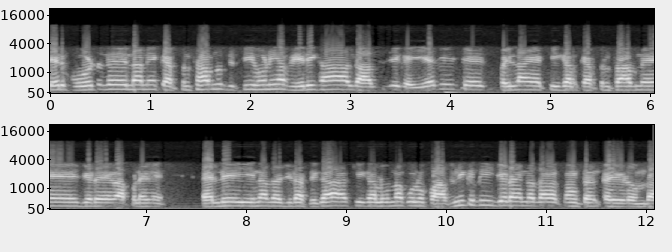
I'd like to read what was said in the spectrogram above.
ਇਹ ਰਿਪੋਰਟ ਦੇ ਇਹਨਾਂ ਨੇ ਕੈਪਟਨ ਸਾਹਿਬ ਨੂੰ ਦਿੱਤੀ ਹੋਣੀ ਆ ਫੇਰ ਹੀ ਗਾਂ ਅਦਾਲਤ 'ਚ ਗਈ ਹੈ ਜੀ ਜੇ ਪਹਿਲਾਂ ਇਹ ਕੀ ਗੱਲ ਕੈਪਟਨ ਸਾਹਿਬ ਨੇ ਜਿਹੜੇ ਆਪਣੇ ਪਹਿਲੇ ਇਹਨਾਂ ਦਾ ਜਿਹੜਾ ਸੀਗਾ, ਕੀ ਗੱਲ ਉਹਨਾਂ ਕੋਲੋਂ ਪਾਸ ਨਹੀਂ ਕੀਤੀ ਜਿਹੜਾ ਇਹਨਾਂ ਦਾ ਅਕਾਊਂਟੈਂਟ ਜਿਹੜਾ ਹੁੰਦਾ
